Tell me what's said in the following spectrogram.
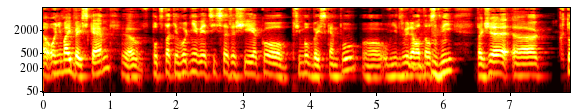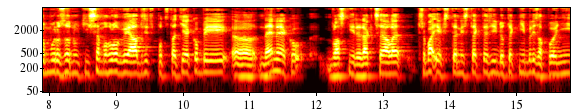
eh, Oni mají Basecamp, eh, v podstatě hodně věcí se řeší jako přímo v Basecampu, uvnitř vydavatelství, mm-hmm. takže k tomu rozhodnutí se mohlo vyjádřit v podstatě jakoby nejen jako vlastní redakce, ale třeba i externisté, kteří do té knihy byli zapojení.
